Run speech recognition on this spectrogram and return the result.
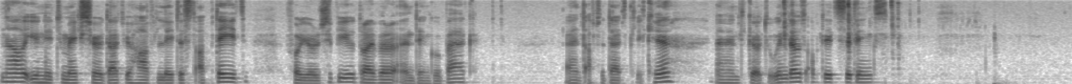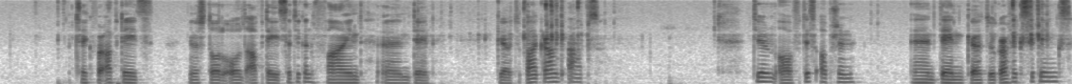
Now you need to make sure that you have latest update for your GPU driver and then go back and after that click here and go to Windows Update Settings check for updates install all the updates that you can find and then go to background apps turn off this option and then go to graphics settings.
